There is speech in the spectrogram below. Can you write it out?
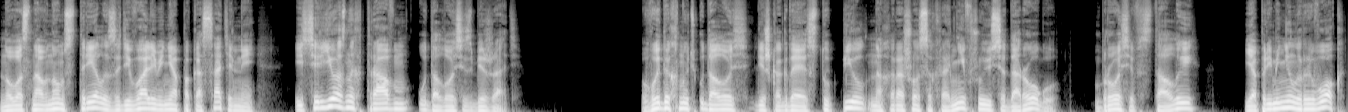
но в основном стрелы задевали меня по касательной, и серьезных травм удалось избежать. Выдохнуть удалось, лишь когда я ступил на хорошо сохранившуюся дорогу, бросив столы, я применил рывок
